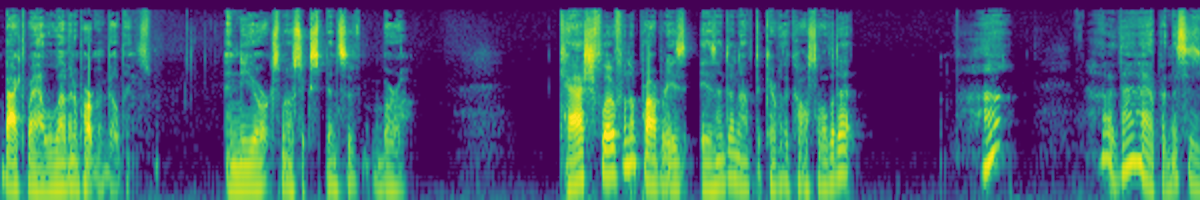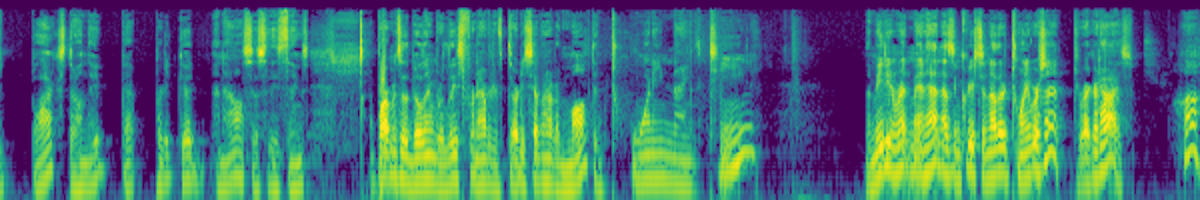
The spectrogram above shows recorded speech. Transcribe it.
backed by 11 apartment buildings in New York's most expensive borough. Cash flow from the properties isn't enough to cover the cost of all the debt. Huh? How did that happen? This is Blackstone. They've got pretty good analysis of these things. Apartments of the building were leased for an average of 3700 a month in 2019. The median rent in Manhattan has increased another 20% to record highs. Huh.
